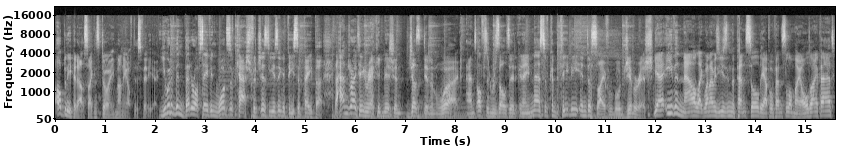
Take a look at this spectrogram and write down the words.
I'll bleep it out so I can store any money off this video. You would have been better off saving wads of cash for just using a piece of paper. The handwriting recognition just didn't work, and often resulted in a mess of completely indecipherable gibberish. Yeah, even now, like when I was using the pencil, the Apple Pencil on my old iPad,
